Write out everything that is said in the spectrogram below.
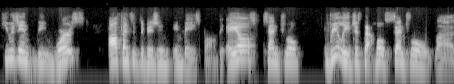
he was in the worst offensive division in baseball, the AL Central, really just that whole Central uh,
